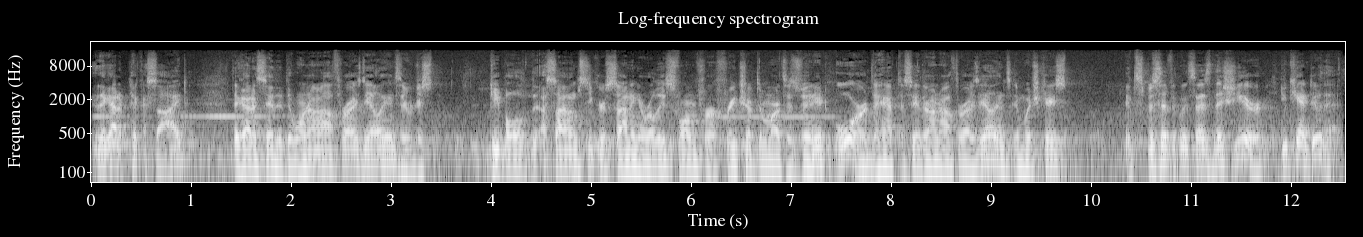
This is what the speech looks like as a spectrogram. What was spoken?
They got to pick a side. They got to say that they weren't unauthorized aliens. They were just people, asylum seekers signing a release form for a free trip to Martha's Vineyard, or they have to say they're unauthorized aliens, in which case it specifically says this year you can't do that.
